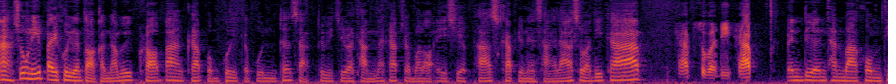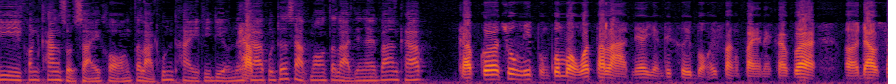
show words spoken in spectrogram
อะช่วงนี้ไปคุยกันต่อกับนักวิเคราะห์บ้างครับ ผมคุยกับคุณเทิดศักดิ์ทวีจิรธรรมนะครับจากบลเอเชียพลัสครับอยู่ในสายแล้วสวัสดีครับ ครับ สวัสดีครับ เป็นเดือนธันวาคมที่ค่อนข้างสดใสของตลาดหุ้นไทยทีเดียวนะคครัรับบคุณเทิดศักดิ์มองตลาดยังไงบ้างครับครับก็ช่วงนี้ผมก็มองว่าตลาดเนี่ยอย่างที่เคยบอกให้ฟังไปนะครับ ว่าดาวไซ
